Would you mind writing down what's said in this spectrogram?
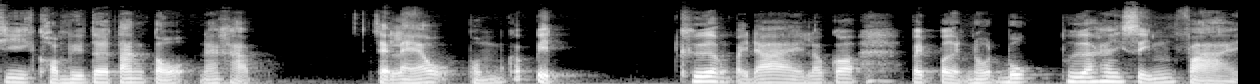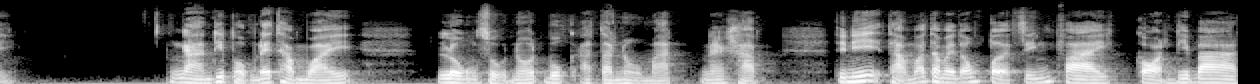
ที่คอมพิวเตอร์ตั้งโต๊ะนะครับ เสร็จแล้วผมก็ปิดเครื่องไปได้ แล้วก็ไปเปิดโน้ตบุ๊กเพื่อให้ sync ไฟล์งานที่ผมได้ทำไว้ลงสู่โน้ตบุ๊กอัตโนมัตินะครับ ทีนี้ถามว่าทำไมต้องเปิด sync ไฟล์ก่อนที่บ้าน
